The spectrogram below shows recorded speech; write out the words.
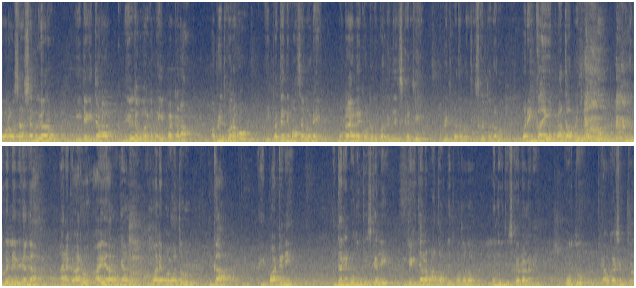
గౌరవ శాసనసభ్యులు గారు ఈ జగిత్యాల నియోజకవర్గం ఈ పట్టణ అభివృద్ధి కొరకు ఈ పద్దెనిమిది మాసాల్లోనే నూట యాభై కోట్ల రూపాయలు నిధులు తీసుకొచ్చి అభివృద్ధి పథంలో తీసుకెళ్తున్నారు. మరి ఇంకా ఈ ప్రాంత అభివృద్ధి కొరకు ముందుకు వెళ్ళే విధంగా ఆయనకు ఆరో ఆయు ఆరోగ్యాలు ఇవ్వాలి భగవంతుడు. ఇంకా ఈ పార్టీని అందరినీ ముందుకు తీసుకెళ్ళి ఈ జగిత్యాల ప్రాంతం అభివృద్ధి పథంలో ముందుకు తీసుకెళ్ళాలని కోరుతూ ఈ అవకాశం ఇచ్చిన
